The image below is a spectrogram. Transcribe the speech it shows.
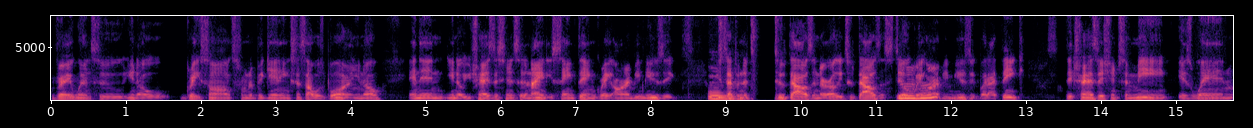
very wind to you know great songs from the beginning since I was born. You know, and then you know you transition into the 90s, same thing, great R and B music. Mm-hmm. You step into 2000, the early 2000s, still mm-hmm. great R and B music. But I think the transition to me is when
